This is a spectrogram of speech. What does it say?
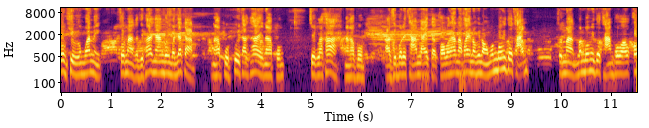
ลงคลิปของวันนี้ส่วนมากก็สิพายางเบิ่งบรรยากาศนะครับพูดคุยทักทายนะครับผม เช็คราคานะครับผมอาจจะบริถามไลายกับขอประทานอภัยเนาะพี่น้องมันบ่มีตัวถามส่วนมากมันบ่มีตัวถามเพราะว่าเขา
